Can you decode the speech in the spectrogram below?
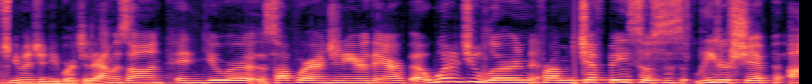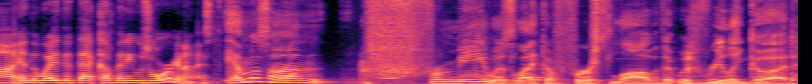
You mentioned you worked at Amazon and you were a software engineer there. Uh, what did you learn from Jeff Bezos' leadership uh, in the way that that company was organized? Amazon, for me, was like a first love that was really good.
